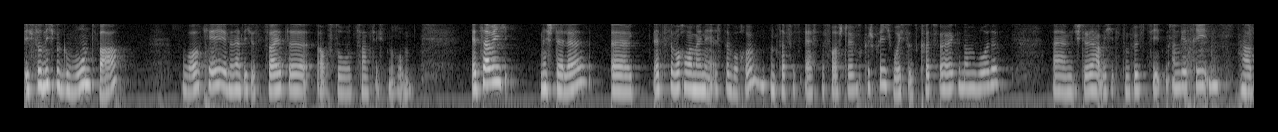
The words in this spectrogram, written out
ich so nicht mehr gewohnt war. Aber okay, und dann hatte ich das zweite auch so 20. rum. Jetzt habe ich eine Stelle, äh, letzte Woche war meine erste Woche, und zwar fürs erste Vorstellungsgespräch, wo ich so ins Kreuzverhör genommen wurde. Ähm, die Stelle habe ich jetzt zum 15. angetreten. Hab,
